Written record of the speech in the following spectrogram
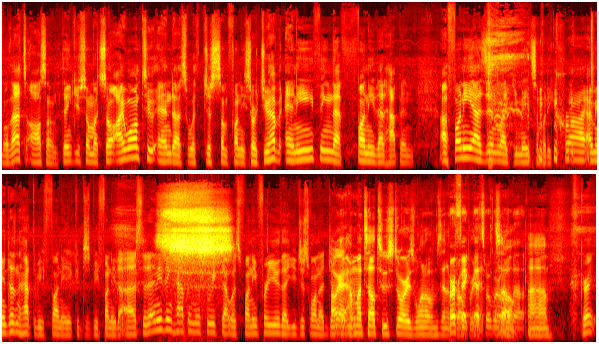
Well, that's awesome. Thank you so much. So I want to end us with just some funny stories. Do you have anything that funny that happened? Uh, funny as in like you made somebody cry. I mean, it doesn't have to be funny. It could just be funny to us. Did anything happen this week that was funny for you that you just want to jump okay, in I'm gonna tell two stories. One of them's inappropriate. Perfect, that's what we're so, all about. Um, Great.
